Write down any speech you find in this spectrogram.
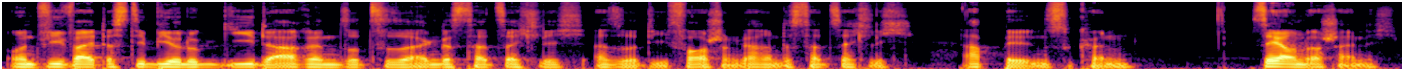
und wie weit ist die Biologie darin, sozusagen das tatsächlich, also die Forschung darin, das tatsächlich abbilden zu können? Sehr unwahrscheinlich.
